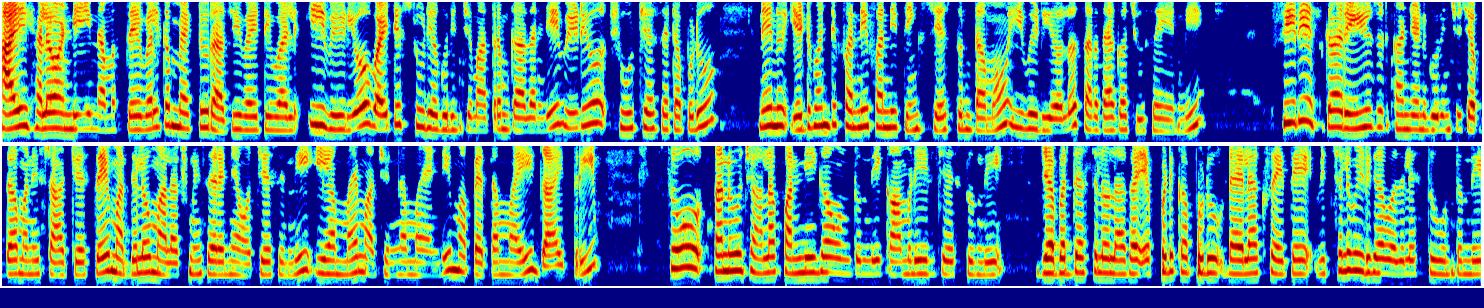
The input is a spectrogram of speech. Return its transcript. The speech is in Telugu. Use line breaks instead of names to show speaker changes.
హాయ్ హలో అండి. నమస్తే. Welcome back to Rajiv YT world. ఈ వీడియో వైటీ స్టూడియో గురించి మాత్రం కాదండి. వీడియో షూట్ చేసేటప్పుడు నేను ఎటువంటి ఫన్నీ ఫన్నీ థింగ్స్ చేస్తుంటామో ఈ వీడియోలో సరదాగా చూసేయండి. సీరియస్గా రీయూజ్డ్ కంటెంట్ గురించి చెప్దామని స్టార్ట్ చేస్తే మధ్యలో మా లక్ష్మీ శరణ్య వచ్చేసింది. ఈ అమ్మాయి మా చిన్నమ్మాయి అండి. మా పెద్దమ్మాయి గాయత్రి. సో తను చాలా ఫన్నీగా ఉంటుంది కామెడీలు చేస్తుంది. జబర్దస్త్లో లాగా ఎప్పటికప్పుడు డైలాగ్స్ అయితే విచ్చలవిడిగా వదిలేస్తూ ఉంటుంది.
